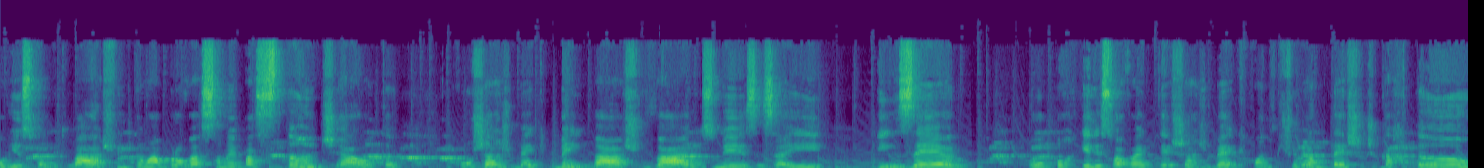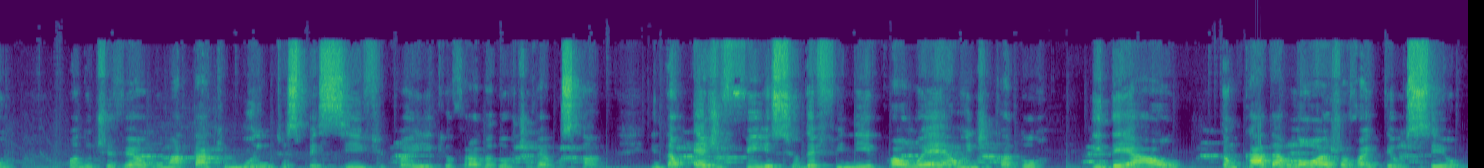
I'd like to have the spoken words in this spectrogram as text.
o risco é muito baixo. Então, a aprovação é bastante alta, com chargeback bem baixo, vários meses aí em zero. Ou porque ele só vai ter chargeback quando tiver um teste de cartão, quando tiver algum ataque muito específico aí que o fraudador estiver buscando. Então, é difícil definir qual é o indicador ideal. Então, cada loja vai ter o seu,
